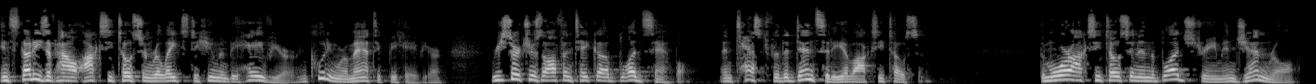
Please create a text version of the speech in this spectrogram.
In studies of how oxytocin relates to human behavior, including romantic behavior, researchers often take a blood sample and test for the density of oxytocin. The more oxytocin in the bloodstream in general,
